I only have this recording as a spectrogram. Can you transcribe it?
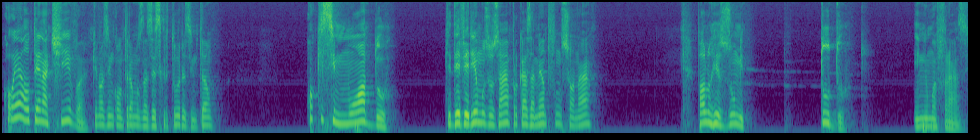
Qual é a alternativa que nós encontramos nas Escrituras, então? Qual que é esse modo que deveríamos usar para o casamento funcionar? Paulo resume tudo em uma frase,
